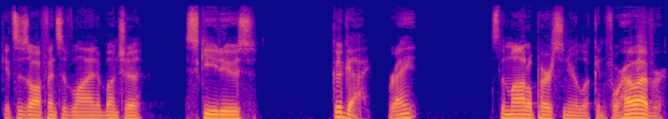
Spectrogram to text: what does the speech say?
gets his offensive line a bunch of skidoos. Good guy, right? It's the model person you're looking for. However,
